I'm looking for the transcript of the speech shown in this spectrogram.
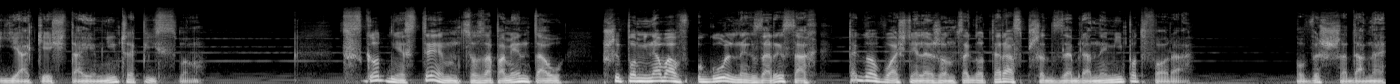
jakieś tajemnicze pismo. Zgodnie z tym, co zapamiętał, przypominała w ogólnych zarysach tego właśnie leżącego teraz przed zebranymi potwora. Powyższe dane,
